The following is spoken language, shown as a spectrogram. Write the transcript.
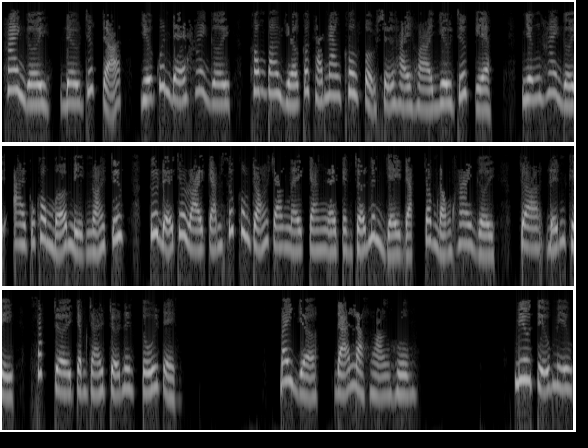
Hai người đều rất rõ, giữa quân đệ hai người không bao giờ có khả năng khôi phục sự hài hòa như trước kia, nhưng hai người ai cũng không mở miệng nói trước, cứ để cho loại cảm xúc không rõ ràng này càng ngày càng trở nên dày đặc trong lòng hai người, cho đến khi sắc trời chậm rãi trở nên tối đen. Bây giờ đã là hoàng hôn. Miêu Tiểu Miêu,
